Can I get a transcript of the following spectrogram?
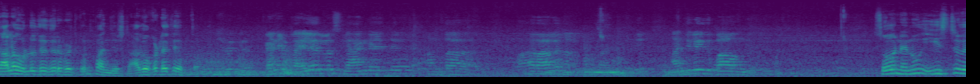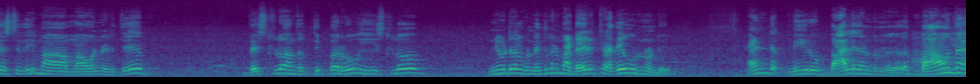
చాలా ఒళ్ళు దగ్గర పెట్టుకొని పనిచేసిన. అది ఒకటైతే చెప్తాను సో నేను ఈస్ట్ వెస్ట్ది మా మా వాడిని అడిగితే వెస్ట్లో అంత తిప్పరు ఈస్ట్లో న్యూట్రల్గా ఉండే. ఎందుకంటే మా డైరెక్టర్ అదే ఊరు నుండి. అండ్ మీరు బాగాలేదంటున్నారు కదా బాగుందా?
